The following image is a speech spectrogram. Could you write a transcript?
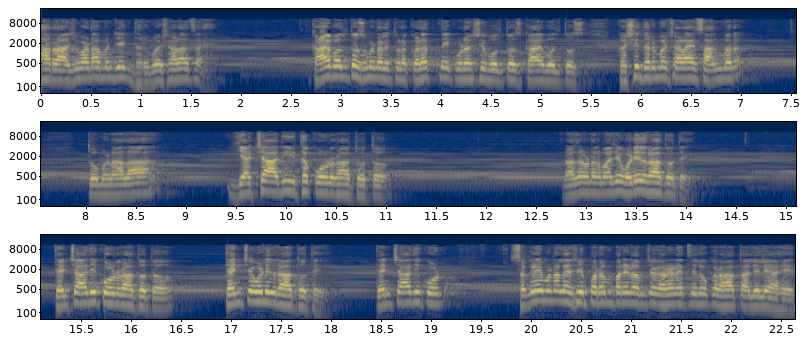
हा राजवाडा म्हणजे एक धर्मशाळाच आहे. काय बोलतोस? म्हणाले तुला कळत नाही कोणाशी बोलतोस काय बोलतोस? कशी धर्मशाळा आहे सांग बरं. तो म्हणाला याच्या आधी इथं कोण राहत होतं? राजा म्हणाला माझे वडील राहत होते. त्यांच्या आधी कोण राहत होतं? त्यांचे वडील राहत होते. त्यांच्या आधी कोण? सगळे म्हणाले असे परंपरेने आमच्या घराण्यातले लोक राहत आलेले आहेत.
